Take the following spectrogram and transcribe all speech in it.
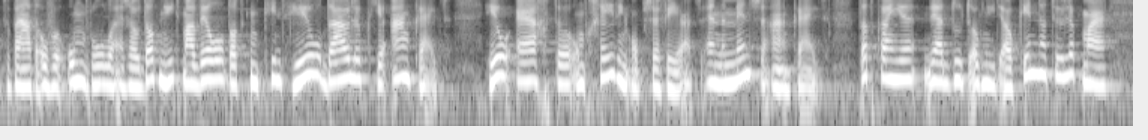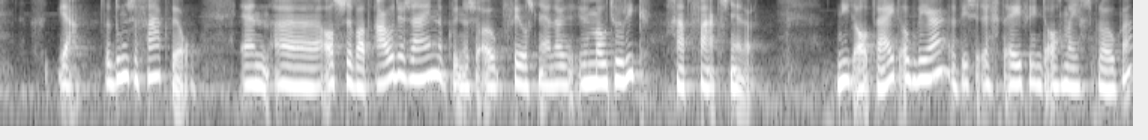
te praten over omrollen en zo. Dat niet. Maar wel dat een kind heel duidelijk je aankijkt. Heel erg de omgeving observeert en de mensen aankijkt. Dat kan je, ja, doet ook niet elk kind natuurlijk, maar ja, dat doen ze vaak wel. En uh, als ze wat ouder zijn, dan kunnen ze ook veel sneller. Hun motoriek gaat vaak sneller. Niet altijd ook weer. Het is echt even in het algemeen gesproken.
